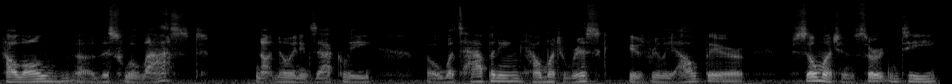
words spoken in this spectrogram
how long uh, this will last, not knowing exactly uh, what's happening, how much risk is really out there. There's so much uncertainty,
